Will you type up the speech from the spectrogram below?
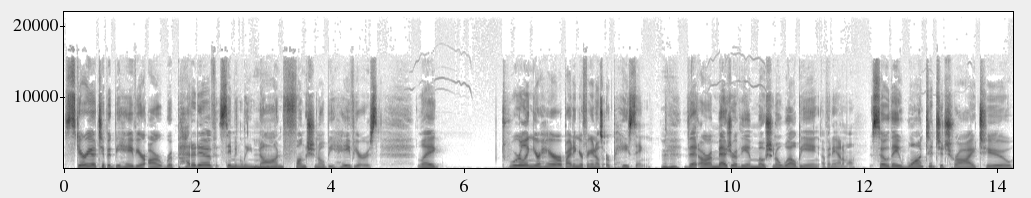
Stereotypic behavior are repetitive, seemingly non functional behaviors like twirling your hair or biting your fingernails or pacing mm-hmm. that are a measure of the emotional well being of an animal. So they wanted to try to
